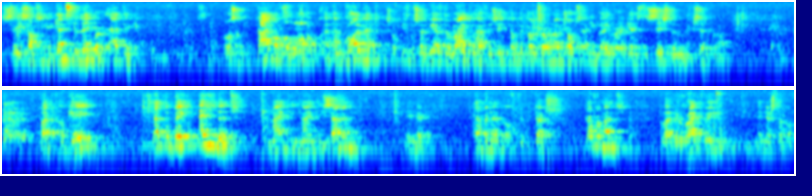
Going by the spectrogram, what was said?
say something against the labor ethic it was a time of a lot of unemployment, so people said we have the right to have this income because there are no jobs anyway, we're against the system, etc. But okay, that debate ended in 1997 in the cabinet of the Dutch government, where the right-wing minister of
